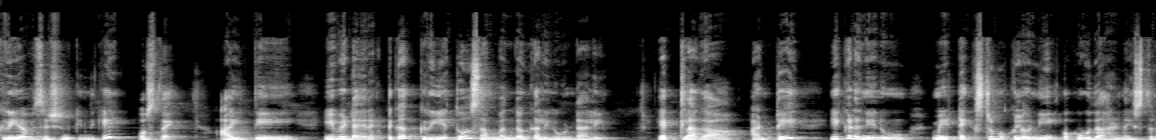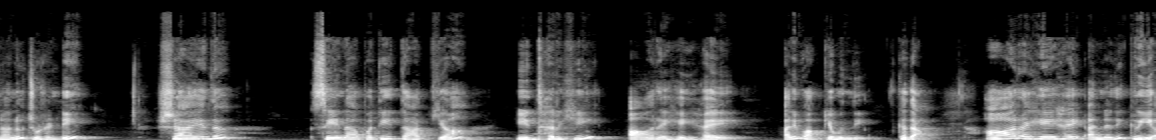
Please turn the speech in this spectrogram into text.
క్రియా విశేషణ కిందికి వస్తాయి. అయితే ఇవి డైరెక్ట్గా క్రియతో సంబంధం కలిగి ఉండాలి. ఎట్లాగా అంటే ఇక్కడ నేను మీ టెక్స్ట్ బుక్లోని ఒక ఉదాహరణ ఇస్తున్నాను చూడండి. షాయద్ సేనాపతి తాత్య ఇధర్ హీ ఆ రహే హై అని వాక్యం ఉంది కదా. ఆ రహే హై అన్నది క్రియ.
